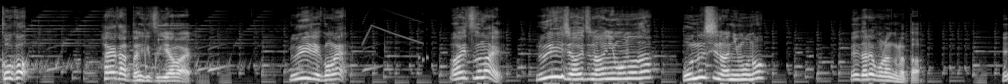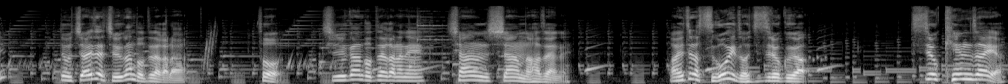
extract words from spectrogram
ここ早かった、引き継ぎやばい。ルイージごめん。あいつうまい。ルイージあいつ何者だ？お主何者？え、誰もおらんくなった。でも、ちあいつは中間取ってたから。そう。中間取ってたからね。シャンシャンのはずやね。あいつらすごいぞ、実力が。実力健在や。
